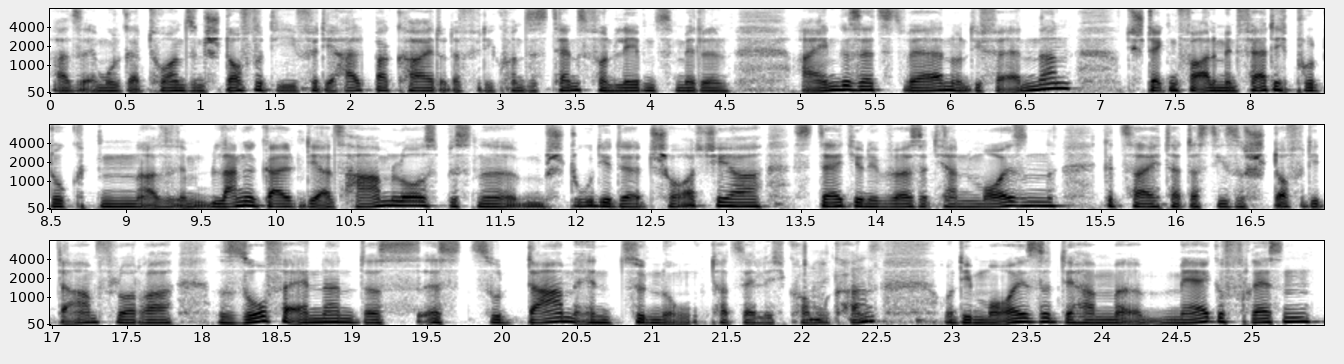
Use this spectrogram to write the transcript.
Also Emulgatoren sind Stoffe, die für die Haltbarkeit oder für die Konsistenz von Lebensmitteln eingesetzt werden und die verändern. Die stecken vor allem in Fertigprodukten. Also lange galten die als harmlos, bis eine Studie der Georgia State University an Mäusen gezeigt hat, dass diese Stoffe die Darmflora so verändern, dass es zu Darmentzündungen tatsächlich kommen kann. Und die Mäuse, die haben äh, mehr gefressen,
